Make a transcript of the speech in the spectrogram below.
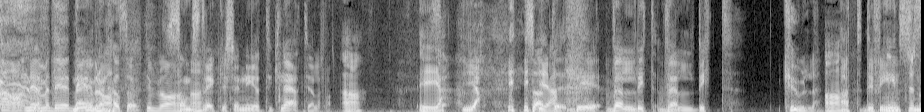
Ja, nej, men det, det Nej, är men bra. Alltså, det är bra. Som sträcker sig ner till knät i alla fall. Ja. Ja. Ja. Så att Ja. det är väldigt, väldigt kul Ja. att det finns Intressant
